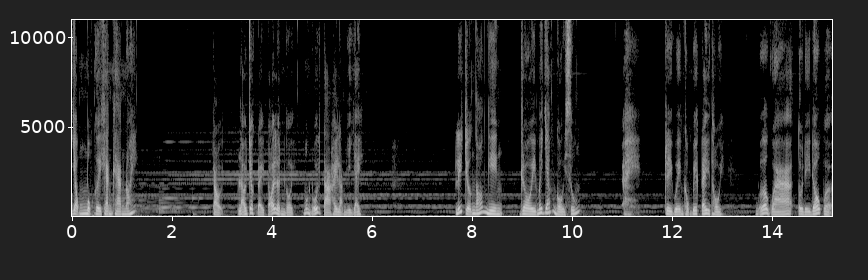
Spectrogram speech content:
Giọng một người khàn khàn nói. Trời Lão chất đầy trói lên người Muốn đuổi ta hay làm gì vậy? Lý trưởng ngó nghiêng Rồi mới dám ngồi xuống. Ê, Tri quyền không biết đấy thôi. Bữa qua tôi đi đốt à.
